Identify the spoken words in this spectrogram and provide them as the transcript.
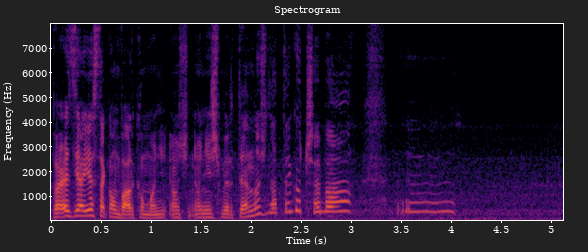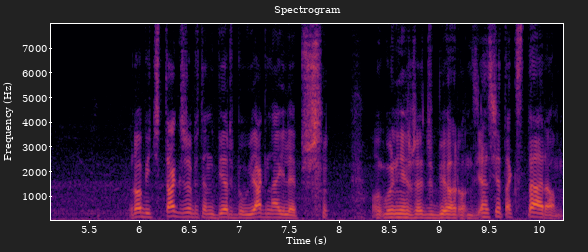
poezja jest taką walką o, o, o nieśmiertelność, dlatego trzeba y, robić tak, żeby ten wiersz był jak najlepszy, ogólnie rzecz biorąc. Ja się tak staram,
